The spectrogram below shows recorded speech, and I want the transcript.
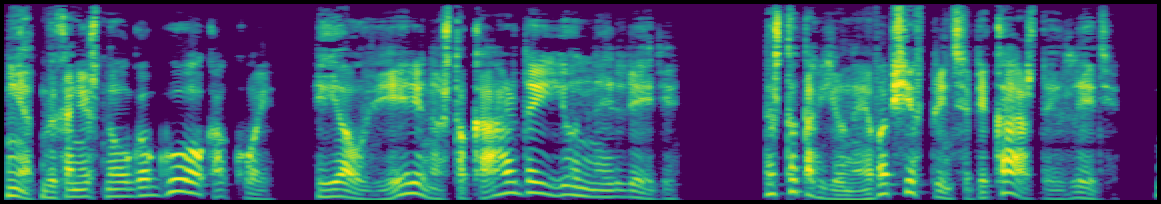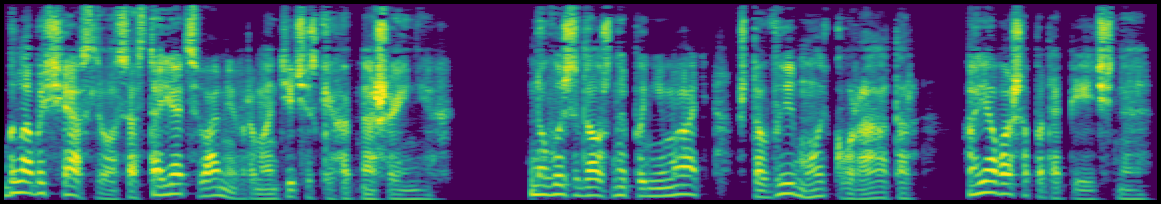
Нет, вы, конечно, ого-го какой. И я уверена, что каждая юная леди... Да что там юная, вообще, в принципе, каждая леди была бы счастлива состоять с вами в романтических отношениях. Но вы же должны понимать, что вы мой куратор, а я ваша подопечная,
